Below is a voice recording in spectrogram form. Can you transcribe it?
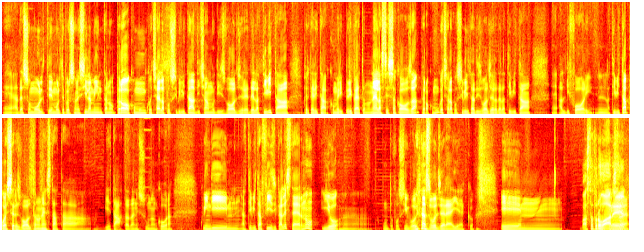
eh, adesso molte, molte, persone si lamentano, però comunque c'è la possibilità diciamo, di svolgere dell'attività, per carità, come ripeto, non è la stessa cosa, però comunque c'è la possibilità di svolgere dell'attività eh, al di fuori. L'attività può essere svolta, non è stata vietata da nessuno ancora. Quindi mh, attività fisica all'esterno, io eh, appunto fossi in voi la svolgerei, ecco. E, mh, Basta trovare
